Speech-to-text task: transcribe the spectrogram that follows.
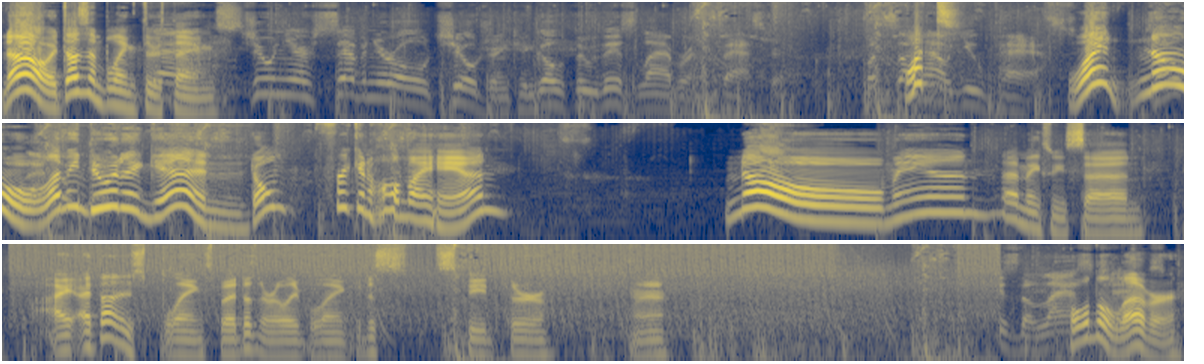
No, it doesn't blink through Yeah, things. Junior, seven-year-old children can go through this labyrinth faster. What? you. What? No, let me do it again. Don't freaking hold my hand. No, man. That makes me sad. I, I thought it just blinks, but it doesn't really blink. It just speed through. Eh. Is the Pull the lever.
